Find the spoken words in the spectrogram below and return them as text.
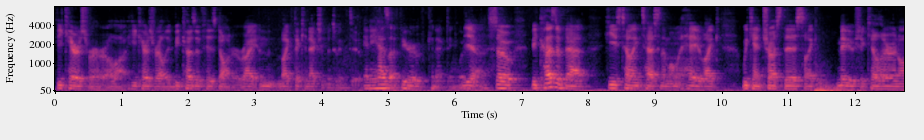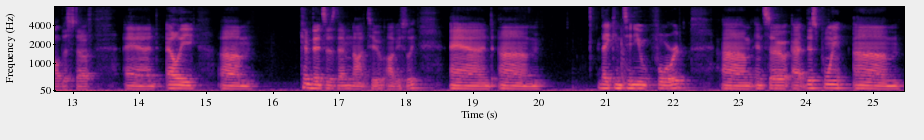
he cares for her a lot. He cares for Ellie because of his daughter, right? And like the connection between the two. and he has that fear of connecting with. Yeah. So because of that, he's telling Tess in the moment, "Hey, like we can't trust this. Like maybe we should kill her and all this stuff." And Ellie um, convinces them not to, obviously, and um, they continue forward. Um, and so at this point, um,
